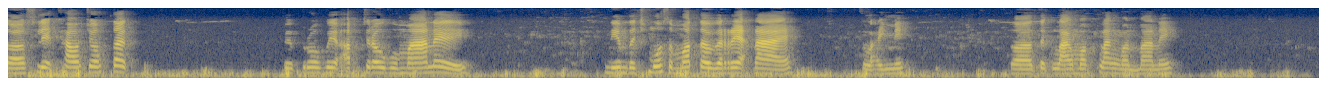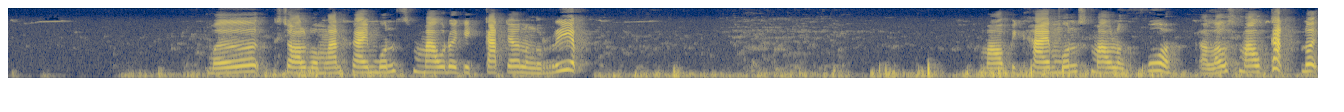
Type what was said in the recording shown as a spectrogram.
តស្លៀកខោចុះទឹកពេលព្រោះវាអត់ជ្រៅប្រមាណទេនាមតែឈ្មោះសមុទ្រទៅវារាក់ដែរកន្លែងនេះតទឹកឡើងមកខ្លាំងមិនបានទេមើលខ្យល់ប្រហែលថ្ងៃមុនស្មៅដូចគេកាត់ចឹងនឹងរៀប មកពីខែមុនស្មៅឡើងខ្ពស់ឥឡូវស្មៅកាត់ដូច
